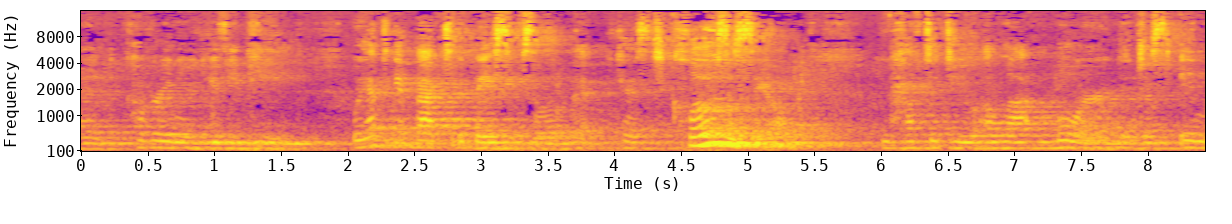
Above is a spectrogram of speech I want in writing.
and covering your UVP. We have to get back to the basics a little bit because to close a sale, you have to do a lot more than just in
